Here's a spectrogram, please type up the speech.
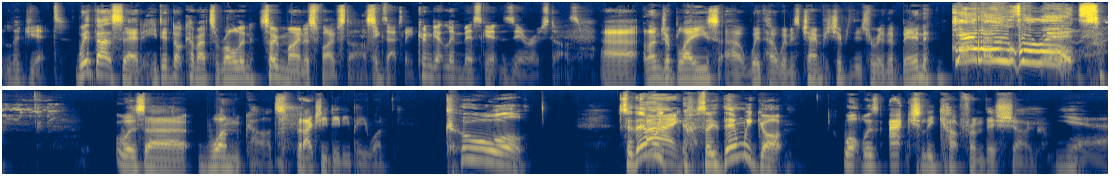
legit. With that said, he did not come out to Rollin', so minus five stars. Exactly. Couldn't get Limp Bizkit. Zero stars. Uh, Alundra Blaze uh, with her women's championship that threw in the bin. Get over it! Was uh, one card, but actually DDP won. Cool. So then Bang. we, so then we got what was actually cut from this show. Yeah.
